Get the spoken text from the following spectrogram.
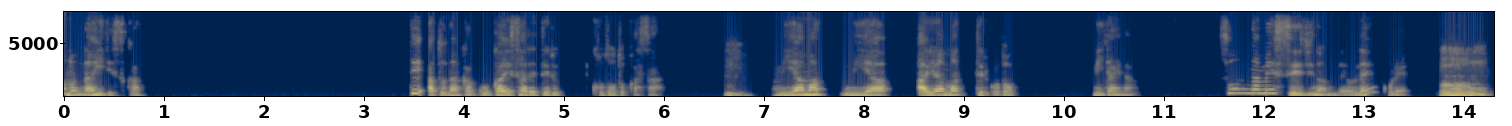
ものないですか？で、あとなんか誤解されてることとかさ、うん。見誤、見誤ってること？みたいな。そんなメッセージなんだよね、これ。うん。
